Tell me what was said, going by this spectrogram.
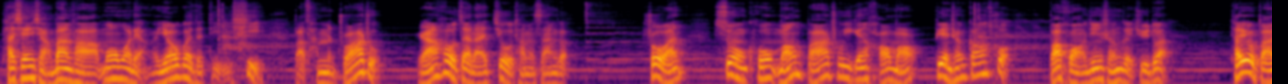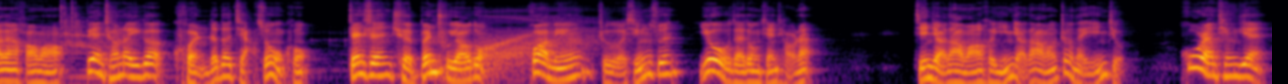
他先想办法摸摸两个妖怪的底细，把他们抓住，然后再来救他们三个。说完，孙悟空忙拔出一根毫毛，变成钢锉，把黄金绳给锯断。他又拔根毫毛，变成了一个捆着的假孙悟空，真身却奔出妖洞，化名者行孙，又在洞前挑战。金角大王和银角大王正在饮酒。忽然听见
